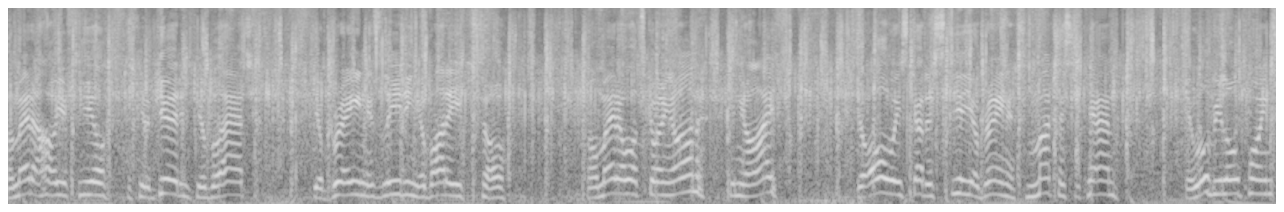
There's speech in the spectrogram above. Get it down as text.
no matter how you feel, if you feel good, if you feel glad, your brain is leading your body. So no matter what's going on in your life, you always got to steer your brain as much as you can. There will be low points.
